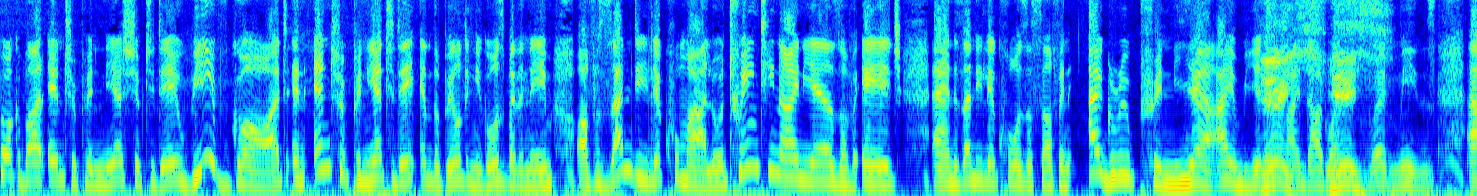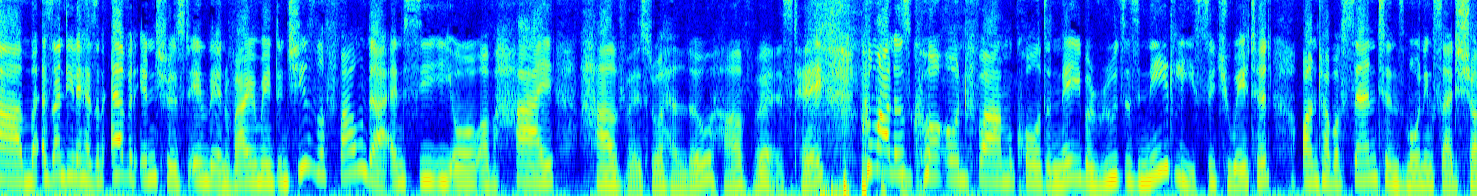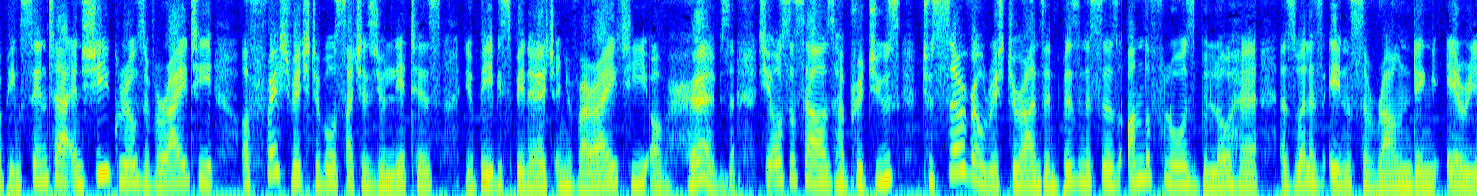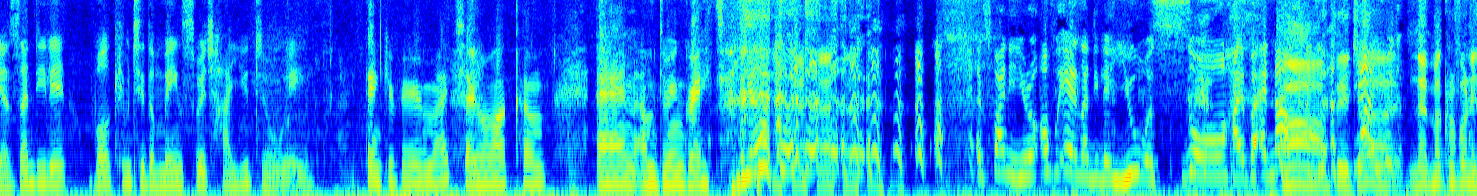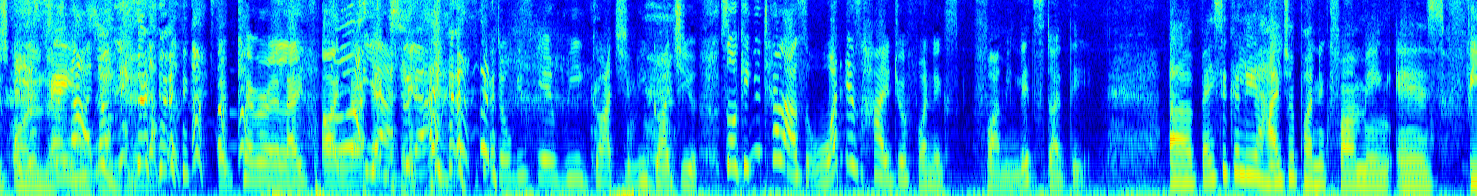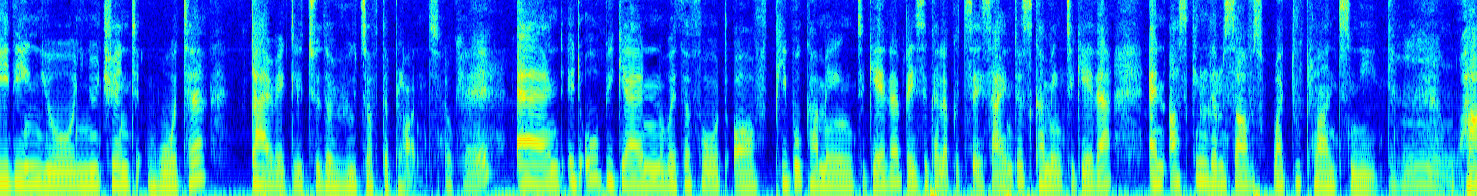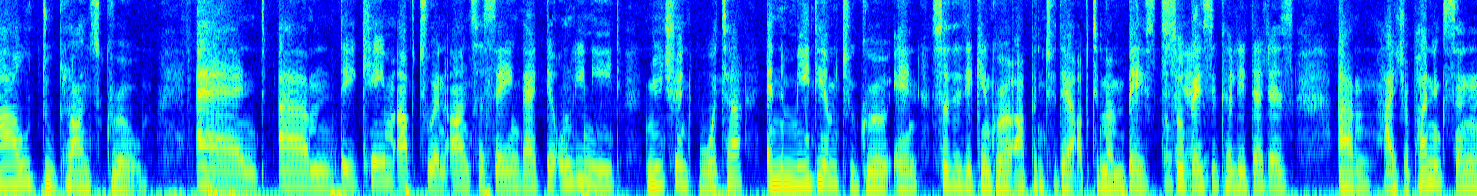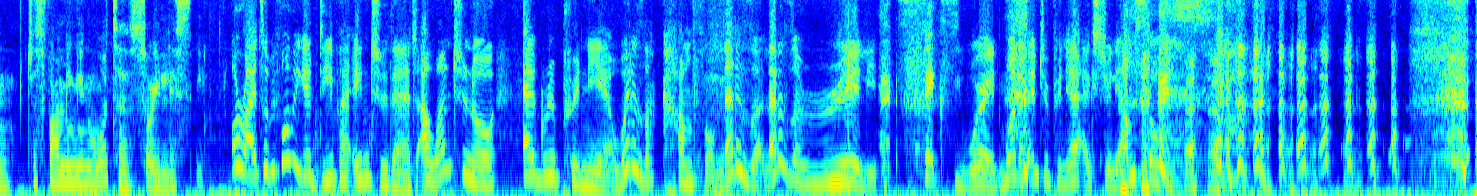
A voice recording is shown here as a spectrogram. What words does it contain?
Talk about entrepreneurship today. We've got an entrepreneur today in the building. He goes by the name of Zandile Khumalo, 29 years of age, and Zandile calls herself an agripreneur. I am yet Yes, to find out what yes. this word means. Um, Zandile has an avid interest in the environment, and she's the founder and CEO of High Harvest. Well, hello, Harvest. Hey, Khumalo's co-owned farm called Neighbor Roots is neatly situated on top of Sandton's Morningside Shopping Center, and she grows a variety of fresh vegetables such as your lettuce, your baby spinach, and your variety of herbs. She also sells her produce to several restaurants and businesses on the floors below her, as well as in surrounding areas. Zandile, welcome to the main switch. How you doing? Thank you very much. You're welcome. And I'm doing great. It's funny, you know, off air, Zandile, you were so hyper, and now. Ah, fit. Yeah, uh, you- the microphone is on. Hey. Yeah, no, so camera lights on. now. yeah, yeah. Don't be scared. We got you. We got you. So, can you tell us what is hydroponics farming? Let's start there. Uh, basically, hydroponic farming is feeding your nutrient water directly to the roots of the plant. Okay. And it all began with the thought of people coming together, basically, I could say scientists coming together and asking themselves, what do plants need? How do plants grow? And um, they came up to an answer saying that they only need nutrient water and a medium to grow in so that they can grow up into their optimum best. So basically, that is um, hydroponics and just farming in water soillessly. All right. So, before we get deeper into that, I want to know agripreneur. Where does that come from? That is a that is a really sexy word, more than entrepreneur. Actually, I'm so.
